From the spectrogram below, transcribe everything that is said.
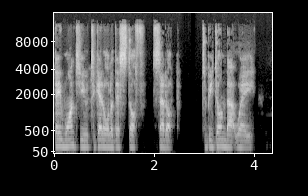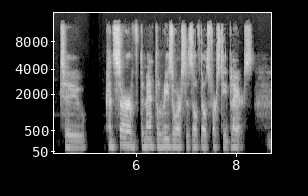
they want you to get all of this stuff set up to be done that way to conserve the mental resources of those first team players. Hmm.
